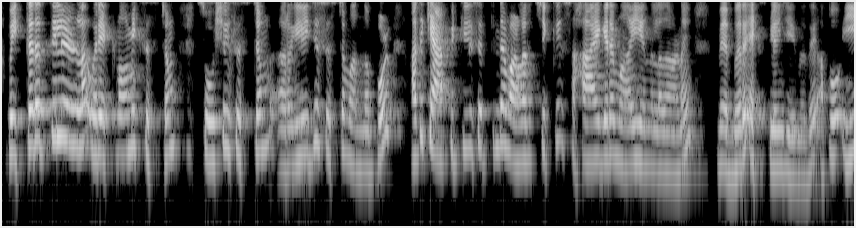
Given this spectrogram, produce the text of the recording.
അപ്പോൾ ഇത്തരത്തിലുള്ള ഒരു economic system social system religious system വന്നപ്പോൾ അത് ക്യാപിറ്റലിസത്തിന്റെ വളർച്ചയ്ക്ക് സഹായകരമായി എന്നുള്ളതാണ് വെബർ എക്സ്പ്ലെയിൻ ചെയ്യുന്നത്. അപ്പോൾ ഈ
